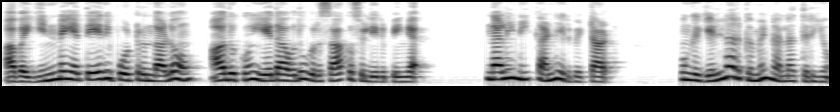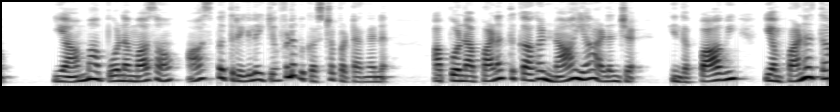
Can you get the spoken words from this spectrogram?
அவ இன்னைய தேதி போட்டிருந்தாலும் அதுக்கும் ஏதாவது ஒரு சாக்கு சொல்லியிருப்பீங்க. நளினி கண்ணீர் விட்டாள். உங்க எல்லாருக்குமே நல்லா தெரியும். என் அம்மா போன மாசம் ஆஸ்பத்திரியில எவ்வளவு கஷ்டப்பட்டாங்கன்னு. அப்போ நான் பணத்துக்காக நாயா அலைஞ்சேன். இந்த பாவி என் பணத்தை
